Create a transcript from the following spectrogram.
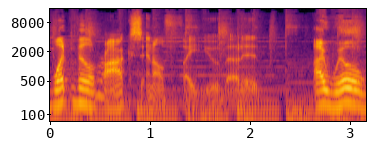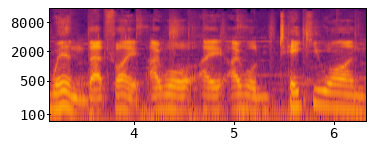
"Wutville rocks," and I'll fight you about it. I will win that fight. I will. I I will take you on,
